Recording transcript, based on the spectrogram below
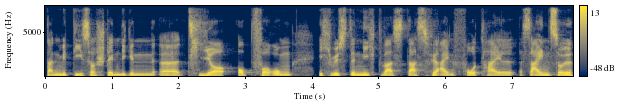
dann mit dieser ständigen äh, Tieropferung. Ich wüsste nicht, was das für ein Vorteil sein soll,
